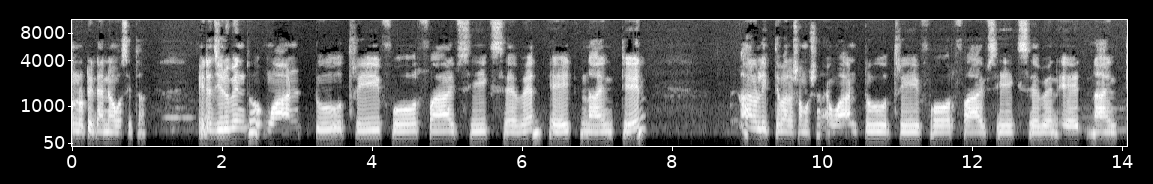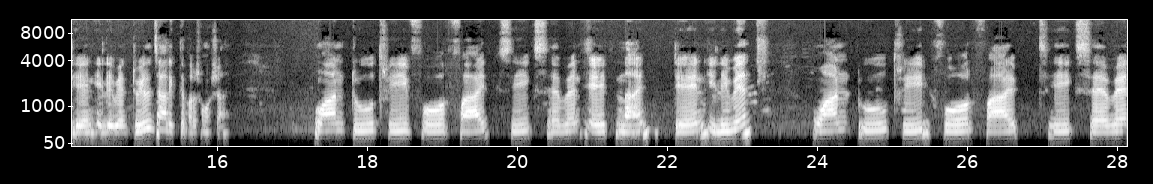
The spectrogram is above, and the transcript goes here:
অন্যটি ডানে অবস্থিত। এটা জিরো বিন্দু one two three four five six seven eight nine ten আরও লিখতে পারো, সমস্যা নাই। One two three four five six seven eight nine ten eleven twelve যা লিখতে পারো, সমস্যা নাই। One two three four five six seven eight nine ten eleven one two three four five six seven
